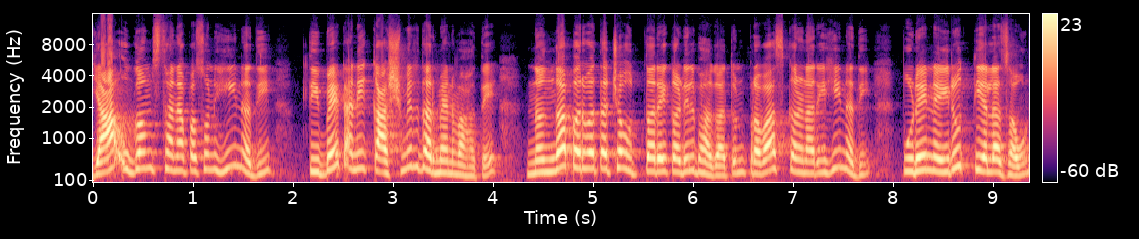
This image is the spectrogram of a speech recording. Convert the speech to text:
या उगमस्थानापासून ही नदी तिबेट आणि काश्मीर दरम्यान वाहते. नंगा पर्वताच्या उत्तरेकडील भागातून प्रवास करणारी ही नदी पुढे नैऋत्यला जाऊन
